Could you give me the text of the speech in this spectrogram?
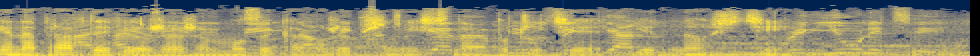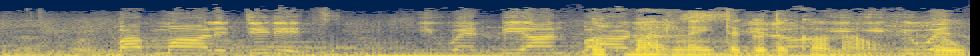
Ja naprawdę wierzę, że muzyka może przynieść nam poczucie jedności. Bob Marley tego dokonał. Był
